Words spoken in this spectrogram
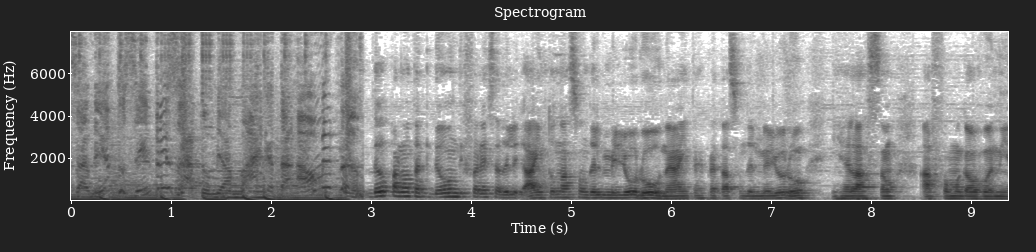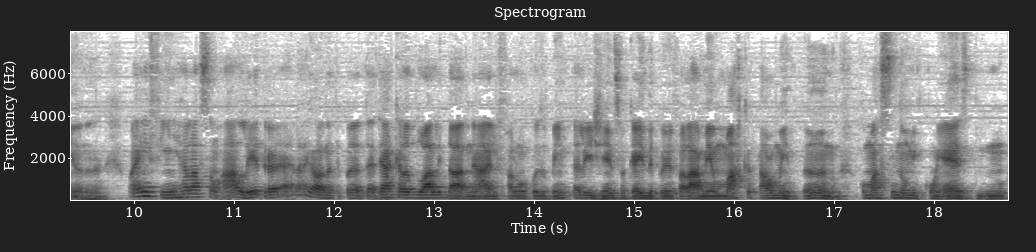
Pensamento sempre exato, minha marca tá aumentando. Deu pra notar que deu uma diferença dele, a entonação dele melhorou, né? A interpretação dele melhorou em relação à forma galvaniana, né? Mas enfim, em relação à letra, é legal, né? Tipo, tem aquela dualidade, né? Ah, ele fala uma coisa bem inteligente, só que aí depois ele fala, ah, minha marca tá aumentando, como assim não me conhece? Não,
